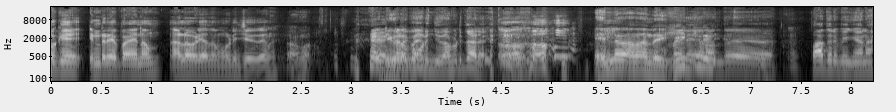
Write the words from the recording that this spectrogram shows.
ஓகே இன்றைய பயணம் நல்லபடியாக தான் முடிஞ்சது தானே? ஆமாம் எங்களுக்கு முடிஞ்சது அப்படித்தானே? இல்லை அதான் இந்த உண்மையிலேயே ஹீட்டில் வந்து பார்த்துருப்பீங்க என்ன?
